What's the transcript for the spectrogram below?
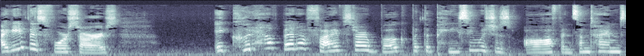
I gave this four stars. It could have been a five-star book, but the pacing was just off and sometimes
